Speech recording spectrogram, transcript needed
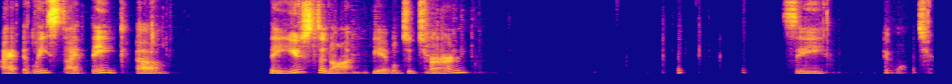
I at least I think um, they used to not be able to turn. See, it won't turn.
